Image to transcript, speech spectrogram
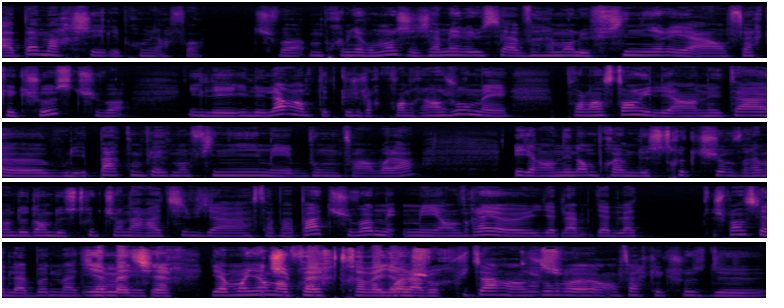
n'a pas marché les premières fois. Tu vois, mon premier roman, j'ai jamais réussi à vraiment le finir et à en faire quelque chose, tu vois. Il est, il est là, hein, peut-être que je le reprendrai un jour, mais pour l'instant, il est à un état euh, où il n'est pas complètement fini, mais bon, enfin voilà. Et il y a un énorme problème de structure, vraiment dedans, de structure narrative, y a, ça va pas, tu vois, mais, mais en vrai, euh, il y, a de la, y a de la je pense qu'il y a de la bonne matière. Il y a matière. Il y a moyen d'en faire travailler un jour. Plus tard, un jour, euh, en faire quelque chose de,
